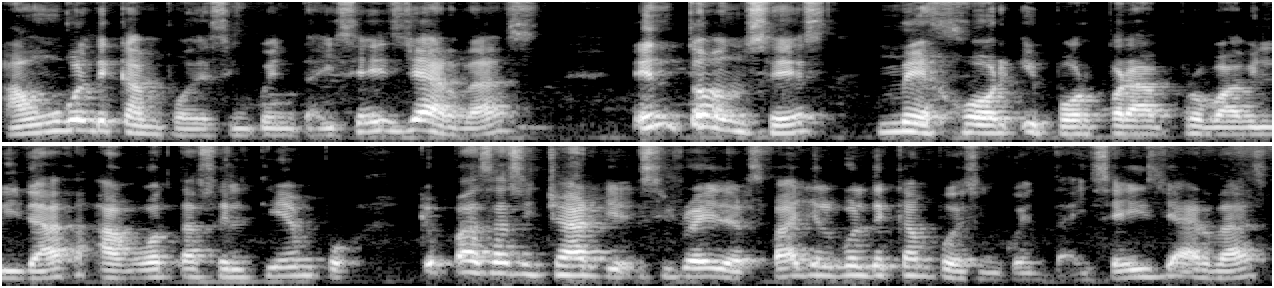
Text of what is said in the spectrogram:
a un gol de campo de 56 yardas, entonces mejor y por probabilidad agotas el tiempo. ¿Qué pasa si, Chargers, si Raiders falla el gol de campo de 56 yardas?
